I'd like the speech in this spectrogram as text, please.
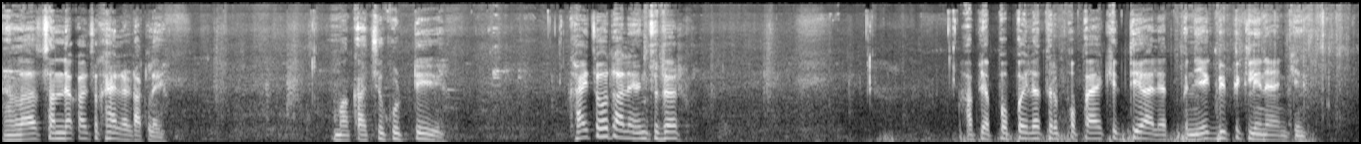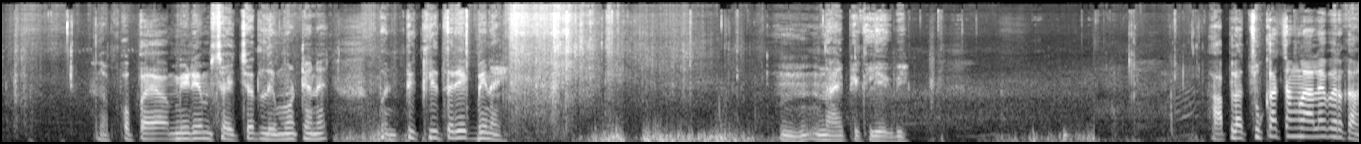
ह्याला संध्याकाळचं खायला टाकलंय. मकाची कुट्टी. खायचं होत आलं यांचं तर. आपल्या पपईला तर पपाया किती आल्यात पण एक बी पिकली नाही आणखीन. पपाया मिडियम साईजच्यात लय मोठ्या नाही पण पिकली तर एक बी नाही. नाही पिकली एक बी. आपला चुका चांगला आलाय बरं का.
